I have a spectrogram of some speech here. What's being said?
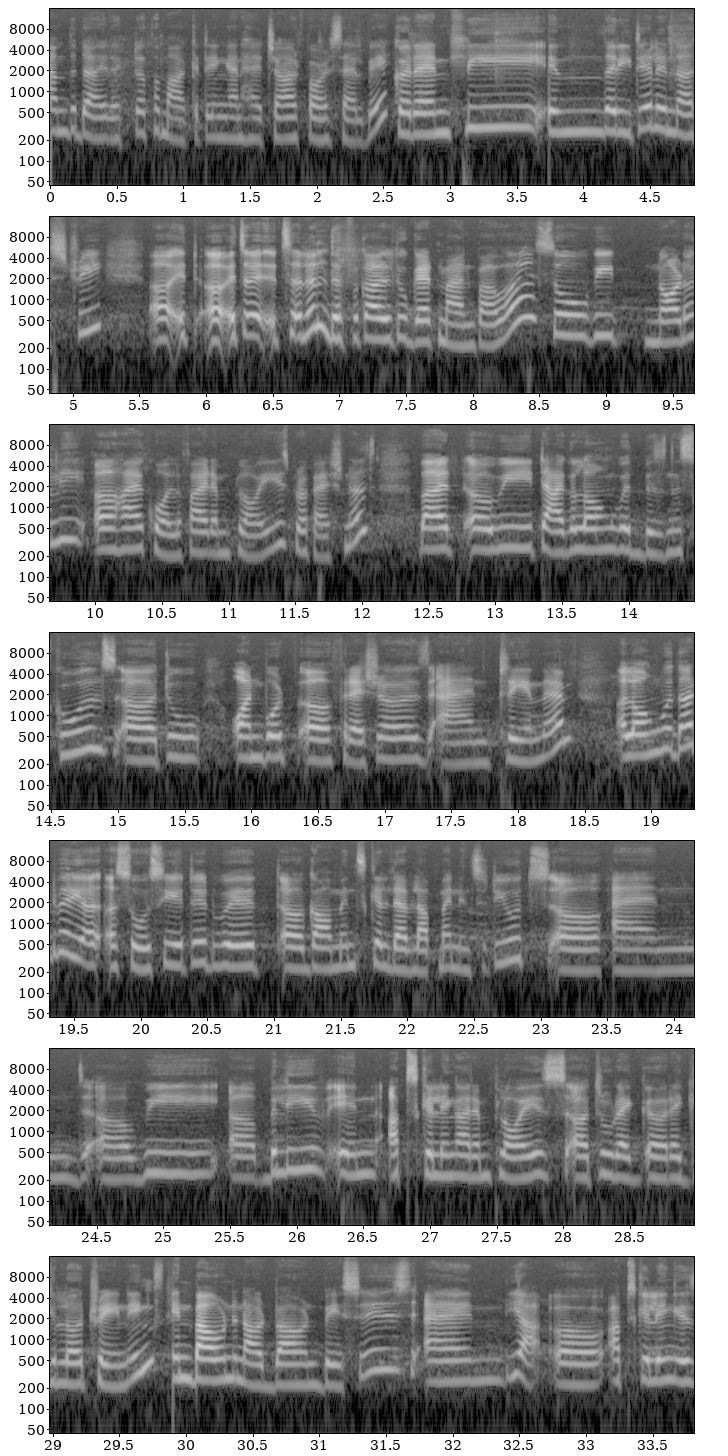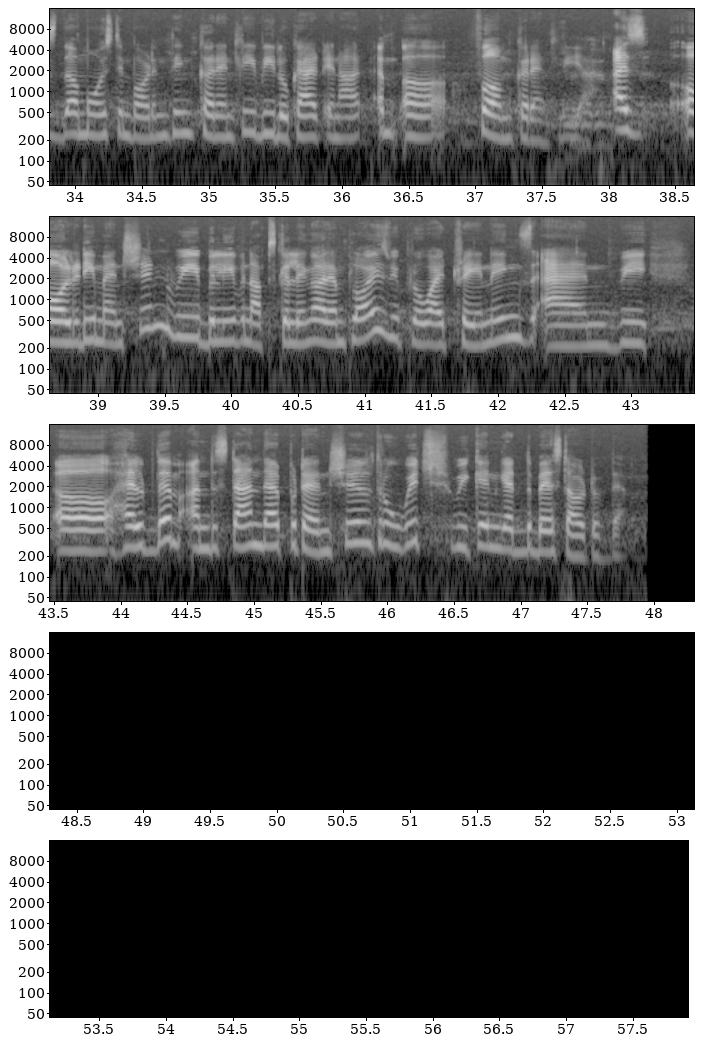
am the director for marketing and HR for Cellbay. Currently, in the retail industry, uh, it, uh, it's, a, it's a little difficult to get manpower. So, we not only uh, hire qualified employees, professionals, but uh, we tag along with business schools uh, to onboard uh, freshers and train them. Along with that, we're associated with government skill development institutes and we believe in upskilling our employees through reg- regular trainings, inbound and outbound basis. And yeah, uh, upskilling is the most important thing currently we look at in our um, uh, firm currently. Yeah, as already mentioned, we believe in upskilling our employees. We provide trainings and we uh, help them understand their potential through which we can get the best out of them.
